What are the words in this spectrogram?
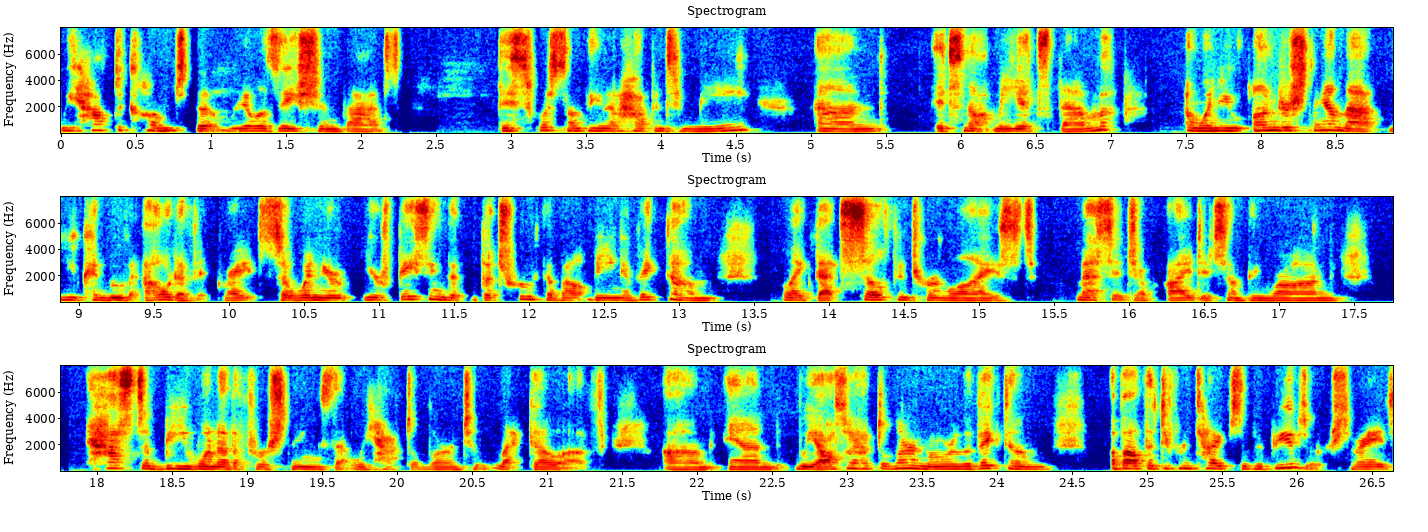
We have to come to the realization that this was something that happened to me and it's not me, it's them. And when you understand that, you can move out of it, right? So when you're you're facing the, the truth about being a victim, like that self-internalized message of I did something wrong, has to be one of the first things that we have to learn to let go of. Um, and we also have to learn when we're the victim about the different types of abusers, right?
